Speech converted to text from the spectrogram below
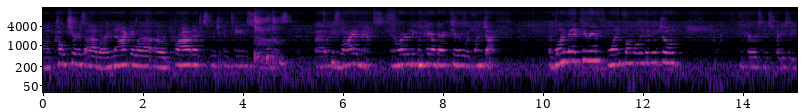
uh, cultures of or inocula or products which contain pseudomonas. Uh, piece of biomass in order to compare bacteria with fungi. Of one bacterium, one fungal individual, comparison is crazy.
